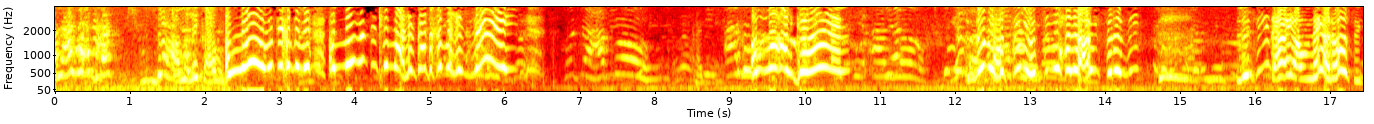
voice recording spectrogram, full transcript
أنا عايز واحدة بس. بس دول عمالقه قوي الله بصي خزن الله بصي اتلم على بتاعت خزن إزاي خد يا عمو الله على الجمال زوزو بصيلي بصيلي حلوة قوي الصورة دي لذيذ قوي يا امنيه راسك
